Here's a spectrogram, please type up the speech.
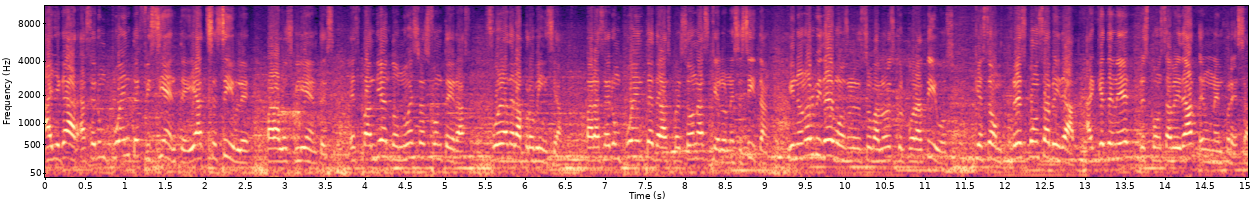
a llegar a ser un puente eficiente y accesible para los clientes, expandiendo nuestras fronteras fuera de la provincia, para ser un puente de las personas que lo necesitan. Y no nos olvidemos de nuestros valores corporativos, que son responsabilidad, hay que tener responsabilidad en una empresa.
